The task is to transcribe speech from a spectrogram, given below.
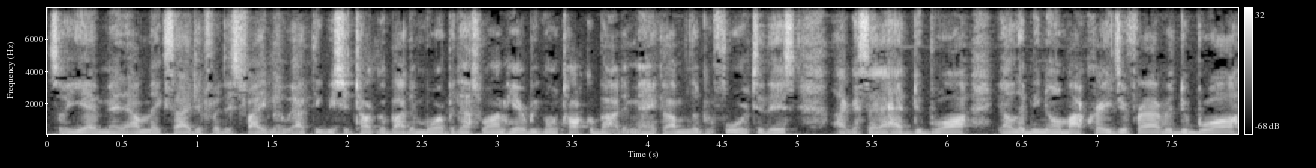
So yeah, man, I'm excited for this fight, man. I think we should talk about it more, but that's why I'm here. We're gonna talk about it, man. I'm looking forward to this. Like I said, I had Dubois. Y'all let me know. I crazy for having Dubois?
